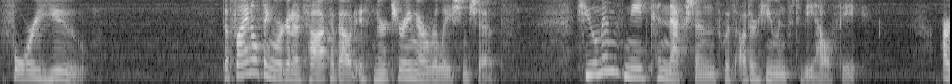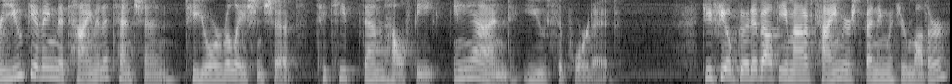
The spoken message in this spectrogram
for you. The final thing we're going to talk about is nurturing our relationships. Humans need connections with other humans to be healthy. Are you giving the time and attention to your relationships to keep them healthy and you supported? Do you feel good about the amount of time you're spending with your mother,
